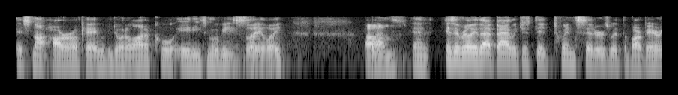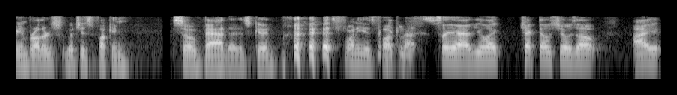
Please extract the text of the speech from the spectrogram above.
it's not horror okay. We've been doing a lot of cool 80s movies lately. Um, Nice. and is it really that bad? We just did Twin Sitters with the Barbarian Brothers, which is fucking so bad that it's good. it's funny as fuck. So yeah, if you like check those shows out. I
